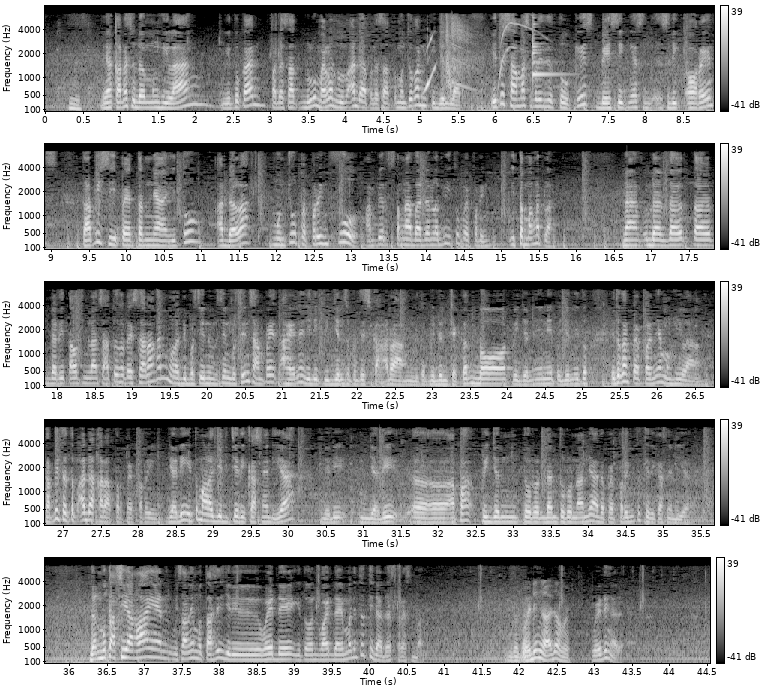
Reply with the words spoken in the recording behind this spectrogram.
Ya karena sudah menghilang gitu kan. Pada saat dulu melon belum ada, pada saat muncul kan pigeon blood. Itu sama seperti tukis, basicnya sed- sedikit orange, tapi si patternnya itu adalah muncul peppering full, hampir setengah badan lebih itu peppering, hitam banget lah. Nah, udah ta- ta- dari tahun 91 sampai sekarang kan mulai dibersihin bersihin bersihin sampai akhirnya jadi pigeon seperti sekarang gitu. Pigeon checkerboard, pigeon ini, pigeon itu. Itu kan papernya menghilang. Tapi tetap ada karakter papery. Jadi itu malah jadi ciri khasnya dia. Jadi menjadi eh, apa? Pigeon turun dan turunannya ada papering itu ciri khasnya dia. Dan mutasi yang lain, misalnya mutasi jadi WD gitu kan, white diamond itu tidak ada stress bar. Gitu kan. WD nggak ada ya? WD nggak ada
